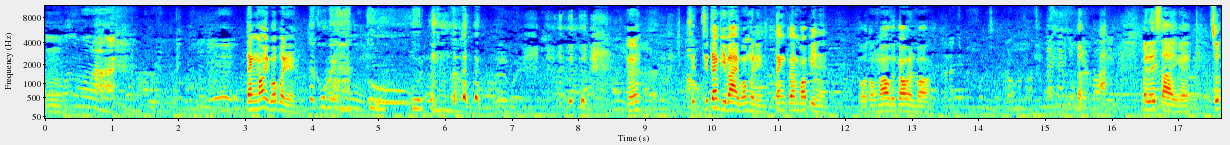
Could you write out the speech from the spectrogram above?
อืมแต่งเมาอีกว่าเปล่าเนี่ยถ้ากูไปหาตูพูดกันแบบเออสิสิแต่งผีบ้าอีกว่ามือนี่แต่งแต่งบอปีเนี่ย โอ้ต้องเมาคือเก่าเป็นบอนั่นจะเป็นคนสูงเก่ามากกว่าชุดได้ใช้สุดเด็ดบอลไม่ได้ใส่ไงชุด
